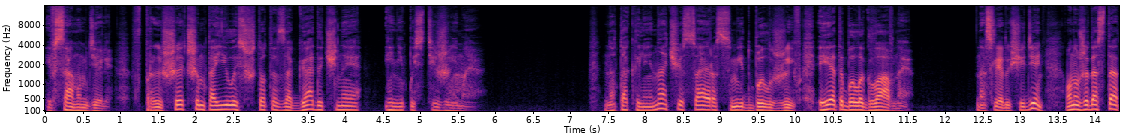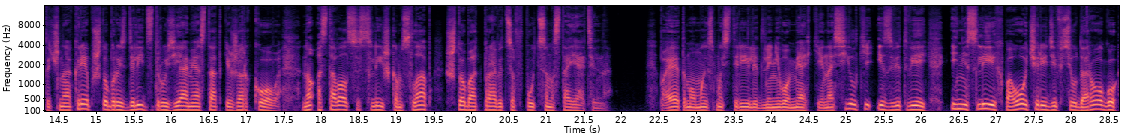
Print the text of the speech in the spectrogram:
И в самом деле, в происшедшем таилось что-то загадочное и непостижимое. Но так или иначе, Сайрос Смит был жив, и это было главное. На следующий день он уже достаточно окреп, чтобы разделить с друзьями остатки Жаркова, но оставался слишком слаб, чтобы отправиться в путь самостоятельно. Поэтому мы смастерили для него мягкие носилки из ветвей и несли их по очереди всю дорогу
